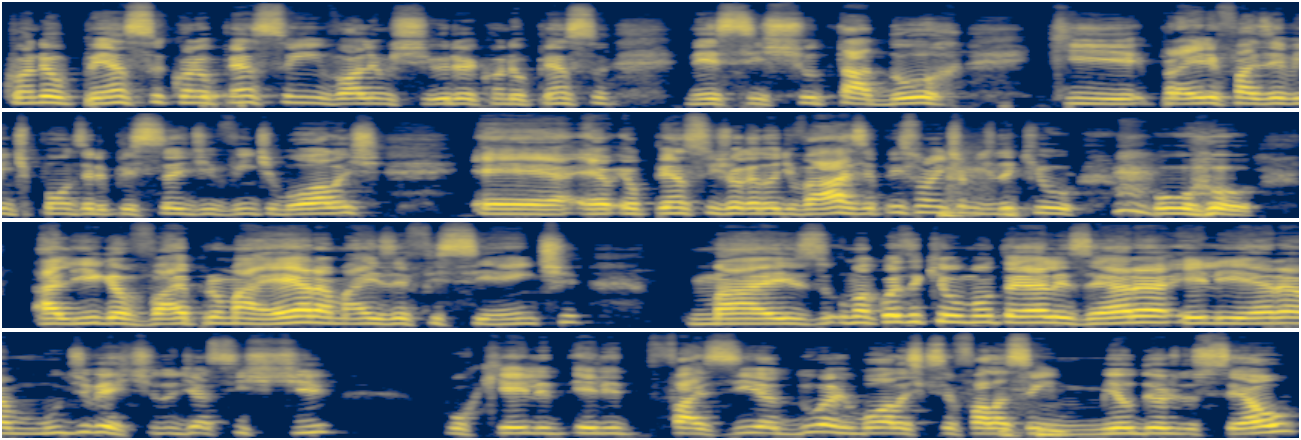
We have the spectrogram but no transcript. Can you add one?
quando eu penso, quando eu penso em volume shooter, quando eu penso nesse chutador que para ele fazer 20 pontos ele precisa de 20 bolas, é, é, eu penso em jogador de várzea, principalmente à medida que o, o a liga vai para uma era mais eficiente. Mas uma coisa que o Monte Ellis era, ele era muito divertido de assistir porque ele, ele fazia duas bolas que você fala assim, uhum. meu Deus do céu,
